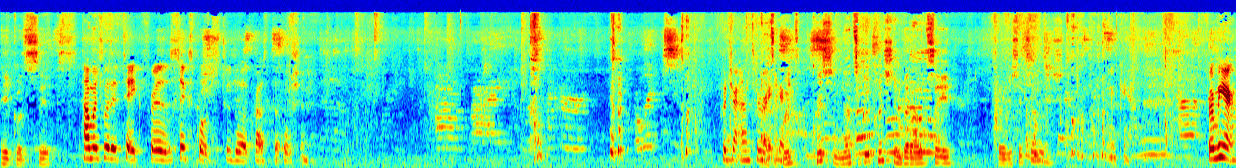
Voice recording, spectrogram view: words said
Equals six. how much would it take for six boats to go across the ocean? Put your answer right That's a good question. That's a good question, but I would say 36 hours. Okay. From here.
